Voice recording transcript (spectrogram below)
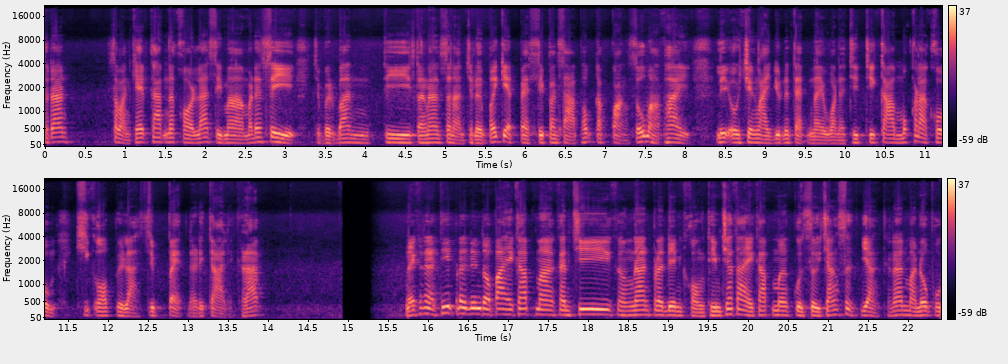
ทางด้าน สวรรค์แคทครับนครราชสีมามาได้สี่จะเปิดบ้านที่ทางด้านสนามเฉลิมพระเกียรติ 80 พรรษาพบกับกวางซูหมาไพ่ลีโอเชียงรายยูไนเต็ดในวันอาทิตย์ที่ 9 มกราคม คิกออฟเวลา 18 นาฬิกาเลยครับในขณะที่ประเด็นต่อไปครับมากันที่ทางด้านประเด็นของทีมชาติไทยครับเมื่อกุนซือช้างศึกอย่างทางด้านมาโนพู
